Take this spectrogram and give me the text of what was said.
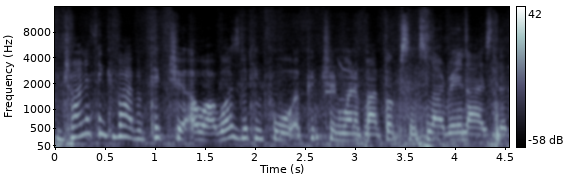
I'm trying to think if I have a picture. Oh, I was looking for a picture in one of my books until I realized that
